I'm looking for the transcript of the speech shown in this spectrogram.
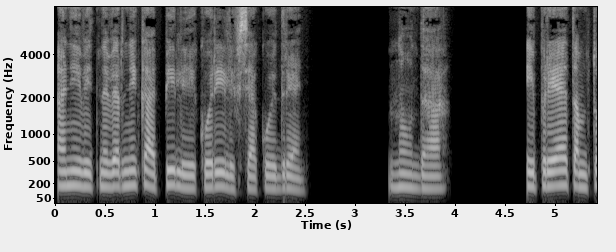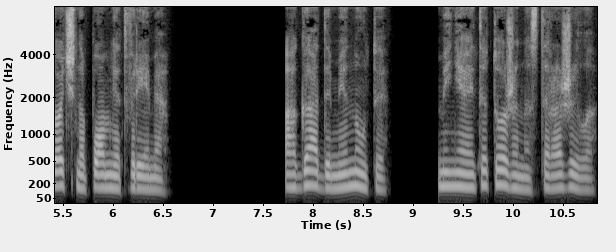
Они ведь наверняка пили и курили всякую дрянь». «Ну да. И при этом точно помнят время». «Ага, до минуты. Меня это тоже насторожило».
